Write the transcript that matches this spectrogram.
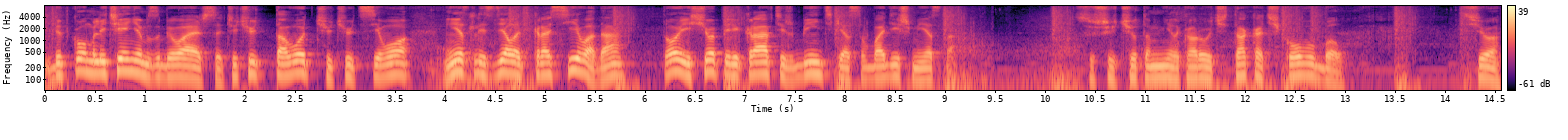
Битком лечением забиваешься, чуть-чуть того, чуть-чуть всего. Если сделать красиво, да, то еще перекрафтишь бинтики, освободишь место. Слушай, что-то мне, короче, так очково был. Все.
